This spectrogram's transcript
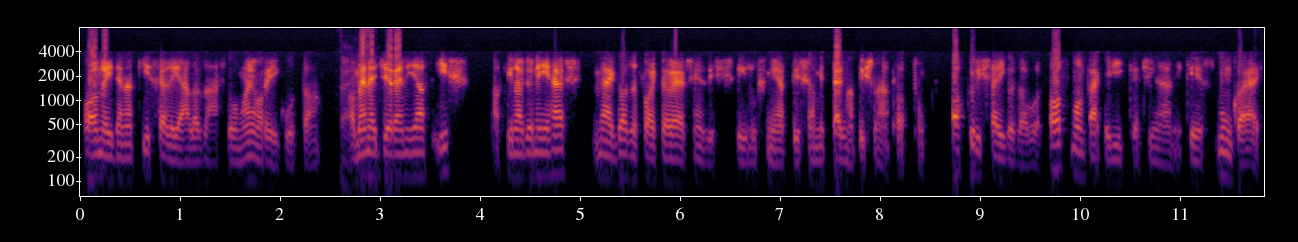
Almeidának kifelé áll az ászló nagyon régóta. Persze. A menedzsere miatt is, aki nagyon éhes, meg az a fajta versenyzési stílus miatt is, amit tegnap is láthattunk. Akkor is, ha igaza volt. Azt mondták, hogy így kell csinálni, kész, munkahely.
